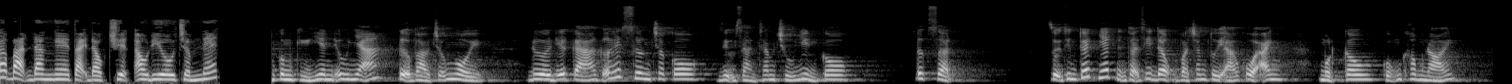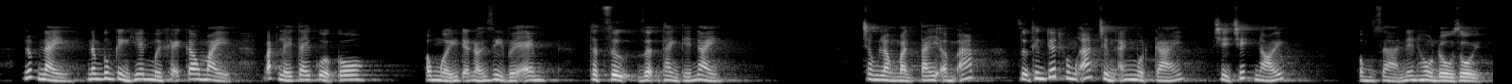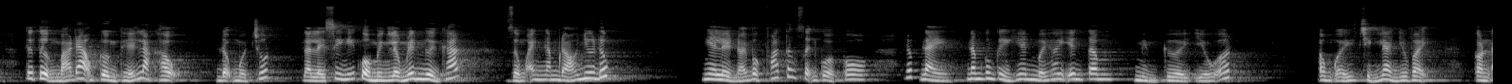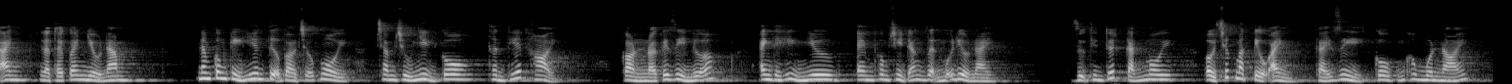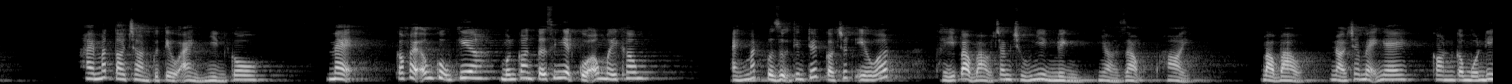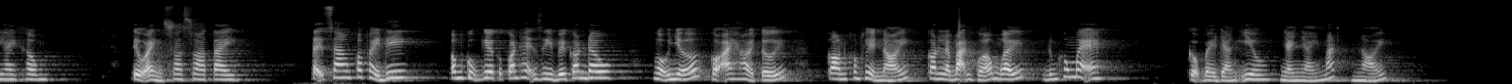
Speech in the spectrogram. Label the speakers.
Speaker 1: Các bạn đang nghe tại đọc truyện audio.net
Speaker 2: Cung Kỳ Hiên ưu nhã tựa vào chỗ ngồi, đưa đĩa cá gỡ hết xương cho cô, dịu dàng chăm chú nhìn cô. Tức giận. Dụ Thiên Tuyết nhét điện thoại di động vào trong túi áo của anh, một câu cũng không nói. Lúc này, Nam Cung Kình Hiên mới khẽ cao mày, bắt lấy tay của cô. Ông ấy đã nói gì với em? Thật sự giận thành thế này. Trong lòng bàn tay ấm áp, Dụ Thiên Tuyết hung ác chừng anh một cái, chỉ trích nói ông già nên hồ đồ rồi tư tưởng bá đạo cường thế lạc hậu, động một chút là lấy suy nghĩ của mình lồng lên người khác, giống anh năm đó như đúc nghe lời nói bộc phát tức giận của cô, lúc này năm công kình hiên mới hơi yên tâm, mỉm cười, yếu ớt. Ông ấy chính là như vậy, còn anh là thói quen nhiều năm. Năm công kình hiên tựa vào chỗ ngồi, chăm chú nhìn cô, thân thiết hỏi, còn nói cái gì nữa? Anh thấy hình như em không chỉ đang giận mỗi điều này. Dự thiên tuyết cắn môi, ở trước mặt tiểu ảnh, cái gì cô cũng không muốn nói hai mắt to tròn của tiểu ảnh nhìn cô. Mẹ, có phải ông cụ kia muốn con tới sinh nhật của ông ấy không? Ánh mắt của dự thiên tuyết có chút yếu ớt, thấy bảo bảo chăm chú nhìn mình, nhỏ giọng hỏi. Bảo bảo, nói cho mẹ nghe, con có muốn đi hay không? Tiểu ảnh xoa xoa tay. Tại sao con phải đi? Ông cụ kia có quan hệ gì với con đâu? Ngộ nhỡ có ai hỏi tới, con không thể nói con là bạn của ông ấy, đúng không mẹ? Cậu bé đáng yêu nháy nháy mắt nói.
